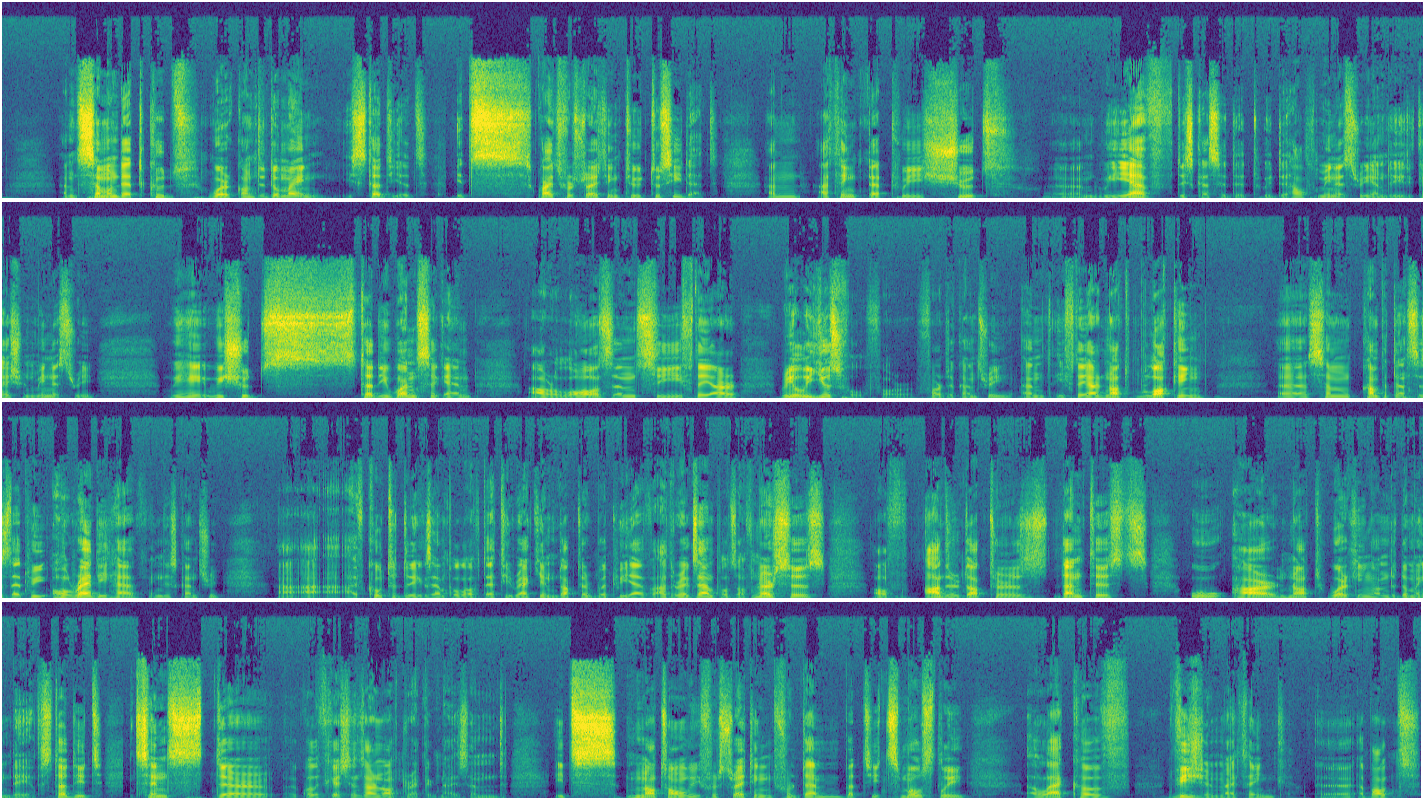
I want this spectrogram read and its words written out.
and someone that could work on the domain he studied, it's quite frustrating to, to see that. And I think that we should and we have discussed it with the health ministry and the education ministry, we we should study once again our laws and see if they are really useful for for the country and if they are not blocking uh, some competences that we already have in this country. Uh, I, have quoted the example of that Iraqi doctor, but we have other examples of nurses, of other doctors, dentists, who are not working on the domain they have studied since their qualifications are not recognized. And it's not only frustrating for them, but it's mostly a lack of vision, I think, uh, about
